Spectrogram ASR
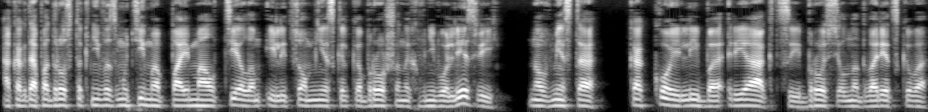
А когда подросток невозмутимо поймал телом и лицом несколько брошенных в него лезвий, но вместо какой-либо реакции бросил на дворецкого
